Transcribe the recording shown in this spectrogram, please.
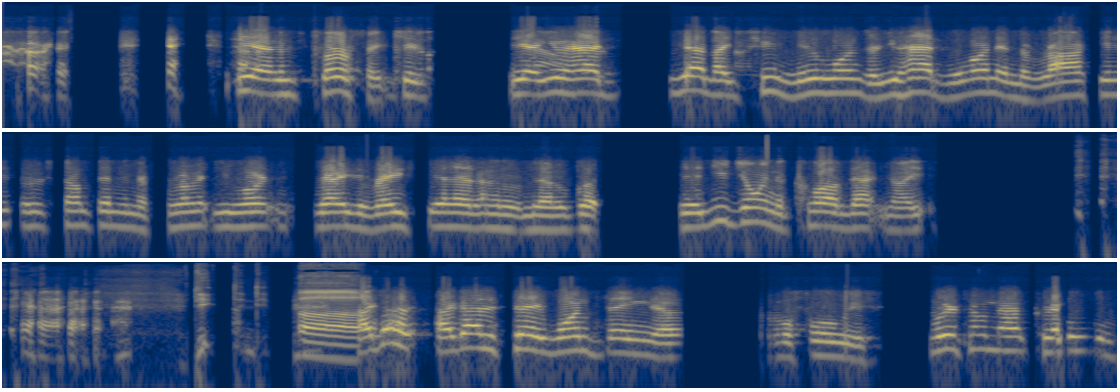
car. Yeah, it was perfect. yeah, you had you had like two new ones, or you had one in the rocket or something in the front. You weren't ready to race yet. I don't know, but yeah, you joined the club that night. D- d- uh, I got I got to say one thing though before we we were talking about crashes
